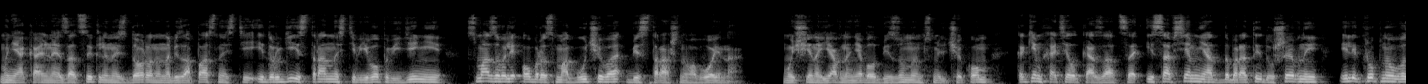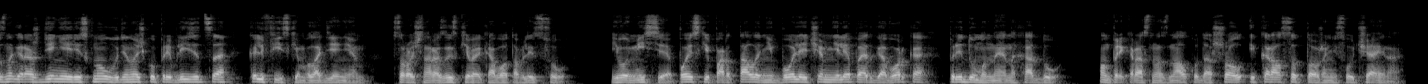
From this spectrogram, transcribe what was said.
Маниакальная зацикленность Дорана на безопасности и другие странности в его поведении смазывали образ могучего, бесстрашного воина. Мужчина явно не был безумным смельчаком, каким хотел казаться, и совсем не от доброты душевной или крупного вознаграждения рискнул в одиночку приблизиться к эльфийским владениям, срочно разыскивая кого-то в лесу. Его миссия – поиски портала не более чем нелепая отговорка, придуманная на ходу. Он прекрасно знал, куда шел, и карался тоже не случайно.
